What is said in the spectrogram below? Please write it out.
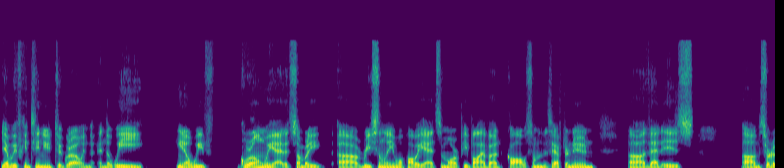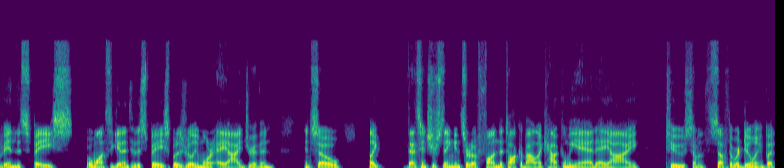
Yeah, we've continued to grow in, in the we, you know, we've grown. We added somebody uh, recently, and we'll probably add some more people. I have a call with someone this afternoon uh, that is um, sort of in the space or wants to get into the space, but is really more AI driven. And so, like, that's interesting and sort of fun to talk about. Like, how can we add AI to some of the stuff that we're doing? But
